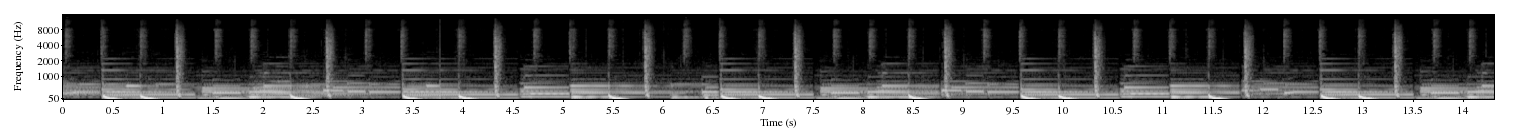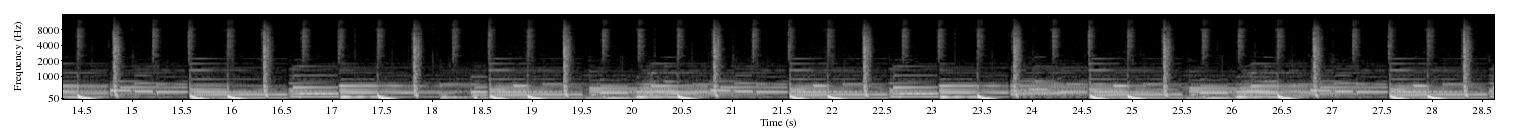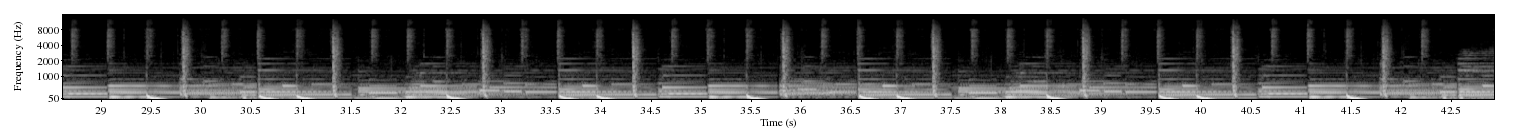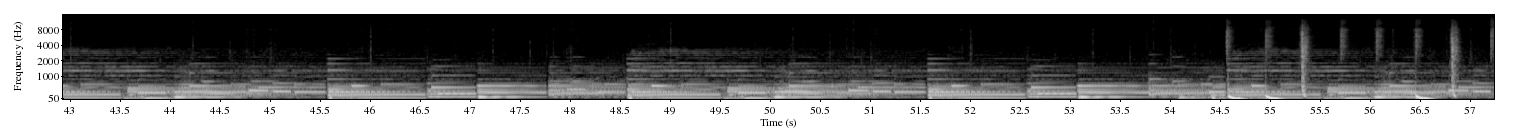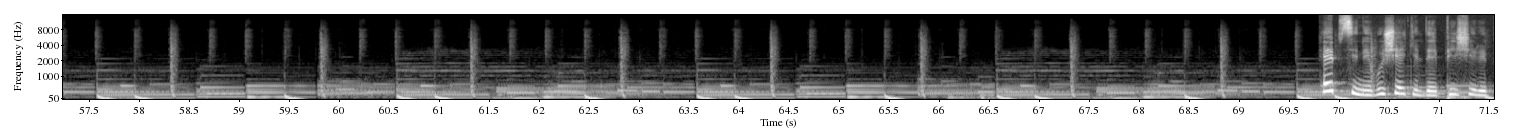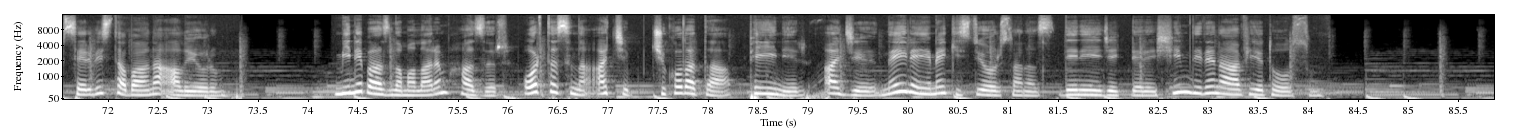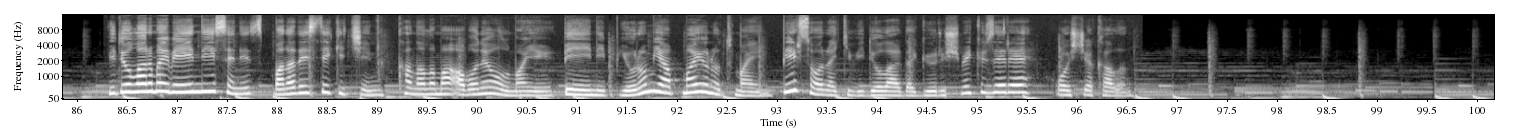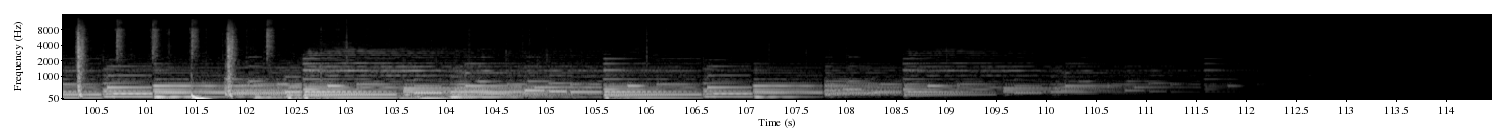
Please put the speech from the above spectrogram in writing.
Hepsini bu şekilde pişirip servis tabağına alıyorum. Mini bazlamalarım hazır. Ortasını açıp çikolata, peynir, acı neyle yemek istiyorsanız deneyeceklere şimdiden afiyet olsun. Videolarımı beğendiyseniz bana destek için kanalıma abone olmayı, beğenip yorum yapmayı unutmayın. Bir sonraki videolarda görüşmek üzere, hoşçakalın.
